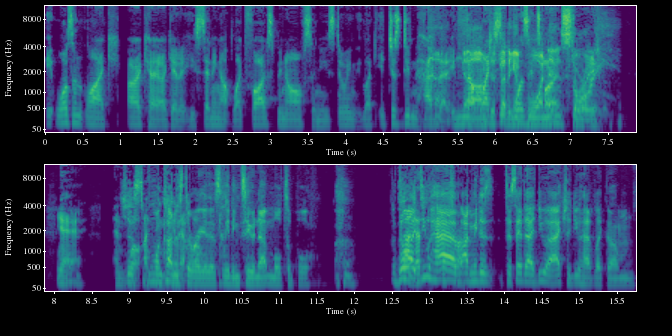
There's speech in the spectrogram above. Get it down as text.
It wasn't like okay, I get it. He's setting up like five spin-offs and he's doing like it just didn't have that. It no, felt I'm like just it setting up one own story. Yeah, and just well, one kind of that well. story that's leading to, not multiple. Though No, I do have, right. I mean, to, to say that I do, I actually do have like um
